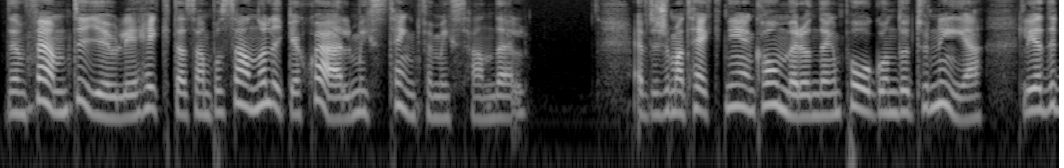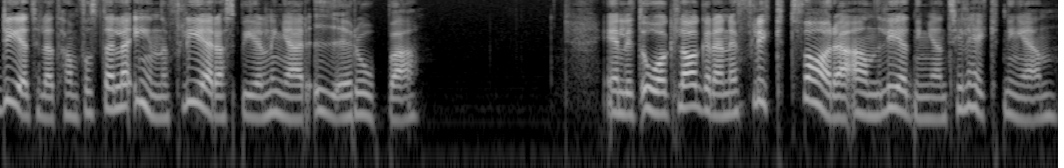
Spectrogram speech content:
Den 5 juli häktas han på sannolika skäl misstänkt för misshandel. Eftersom att häktningen kommer under en pågående turné leder det till att han får ställa in flera spelningar i Europa. Enligt åklagaren är flyktfara anledningen till häktningen.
